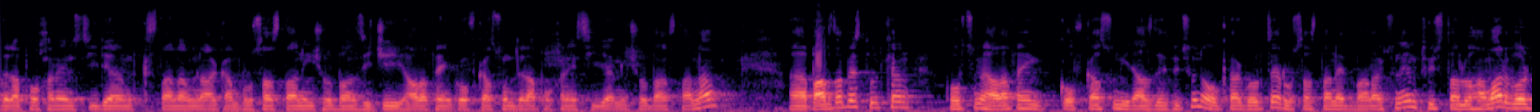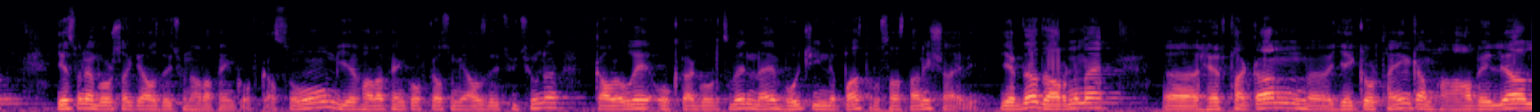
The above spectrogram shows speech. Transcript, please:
դրա փոխարեն Սիրիայում կստանամ նա կամ Ռուսաստանի ինչ որ բան զիջի Հարավային Կովկասում դրա փոխարեն Սիրիայում ինչ որ բան ստանա, Պարզապես Թուրքիան փորձում է Հարավային Կովկասում իր ազդեցությունը օգտագործել Ռուսաստանի հետ բանակցություններում ցույց տալու համար, որ ես ունեմ որոշակի ազդեցություն Հարավային Կովկասում եւ Հարավային Կովկասումի ազդեցությունը կարող է օգտագործվել նաեւ ոչ ի նպաստ Ռուսաստանի շահերի։ Եվ դա դառնում է հերթական երկրորդային կամ հավելյալ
